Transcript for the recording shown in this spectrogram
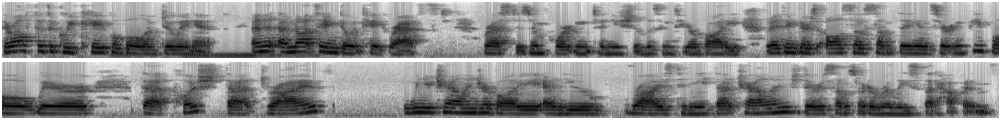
they're all physically capable of doing it. And I'm not saying don't take rest. Rest is important and you should listen to your body. But I think there's also something in certain people where that push, that drive, when you challenge your body and you rise to meet that challenge, there is some sort of release that happens.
